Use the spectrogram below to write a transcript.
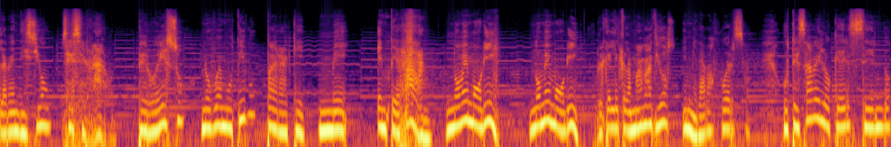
la bendición se cerraron. Pero eso no fue motivo para que me enterraran. No me morí, no me morí, porque le clamaba a Dios y me daba fuerza. Usted sabe lo que es siendo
